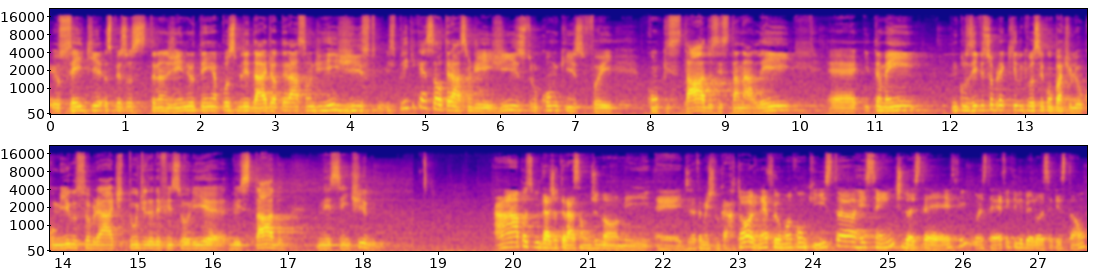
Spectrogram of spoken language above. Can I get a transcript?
eu sei que as pessoas transgênero têm a possibilidade de alteração de registro. Explique que é essa alteração de registro, como que isso foi conquistado, se está na lei, é, e também, inclusive, sobre aquilo que você compartilhou comigo, sobre a atitude da Defensoria do Estado nesse sentido. A possibilidade de alteração de nome é, diretamente no cartório né, foi uma conquista recente do STF, o STF que liberou essa questão,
